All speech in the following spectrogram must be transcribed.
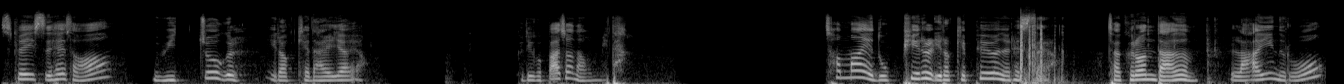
스페이스 해서 위쪽을 이렇게 날려요. 그리고 빠져나옵니다. 처마의 높이를 이렇게 표현을 했어요. 자, 그런 다음 라인으로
